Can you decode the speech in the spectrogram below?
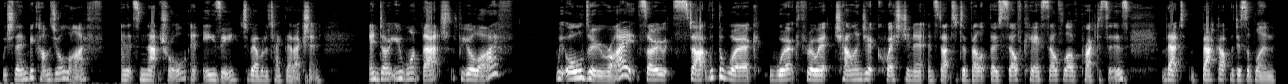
which then becomes your life and it's natural and easy to be able to take that action. And don't you want that for your life? We all do, right? So start with the work, work through it, challenge it, question it, and start to develop those self care, self love practices that back up the discipline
